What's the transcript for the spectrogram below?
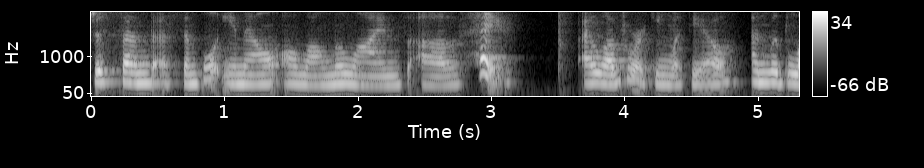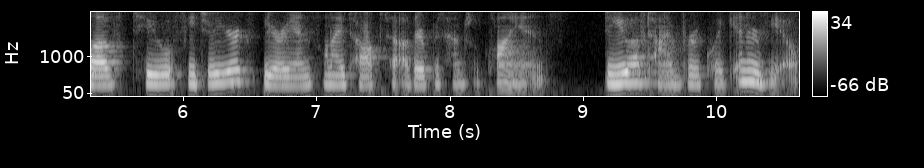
Just send a simple email along the lines of Hey, I loved working with you and would love to feature your experience when I talk to other potential clients. Do you have time for a quick interview?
